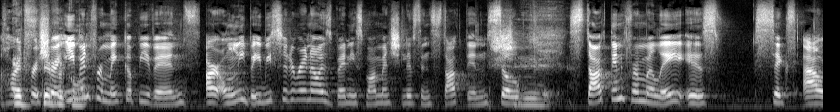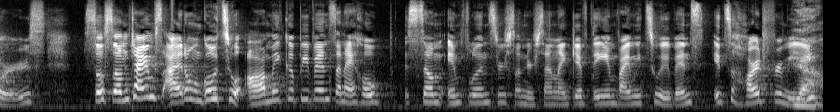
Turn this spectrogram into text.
hard It's for sure. Even for makeup events, our only babysitter right now is Benny's mom, and she lives in Stockton. So Shit. Stockton from LA is six hours. So sometimes I don't go to all makeup events, and I hope some influencers understand. Like if they invite me to events, it's hard for me. Yeah.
